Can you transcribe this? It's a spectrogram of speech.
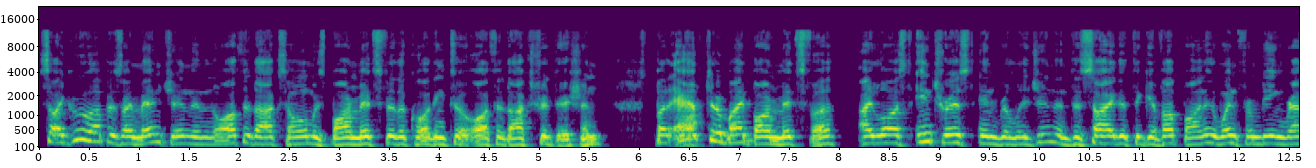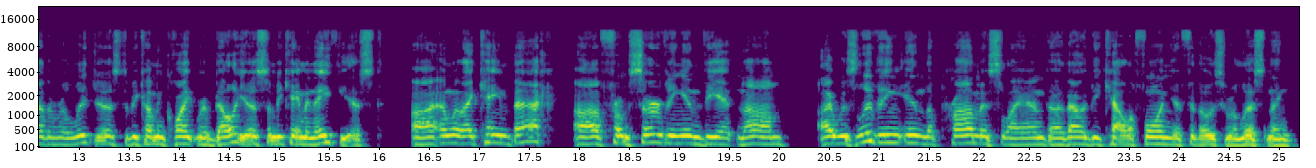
So I grew up, as I mentioned, in an Orthodox home, was bar mitzvah according to Orthodox tradition. But after my bar mitzvah, I lost interest in religion and decided to give up on it. Went from being rather religious to becoming quite rebellious and became an atheist. Uh, and when I came back uh, from serving in Vietnam, I was living in the promised land. Uh, that would be California for those who are listening.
